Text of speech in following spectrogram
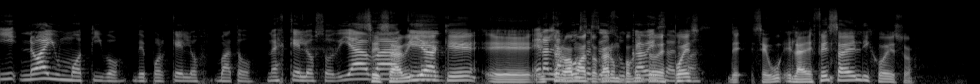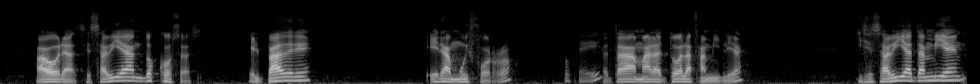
Y no hay un motivo de por qué los mató. No es que los odiaba. Se sabía que, eh, esto lo vamos a tocar un poquito después. De- según, la defensa de él dijo eso. Ahora, se sabían dos cosas. El padre era muy forro. Ok. trataba mal a toda la familia. Y se sabía también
